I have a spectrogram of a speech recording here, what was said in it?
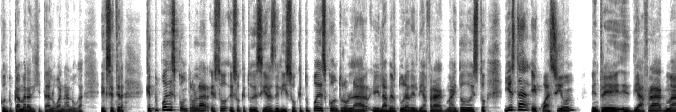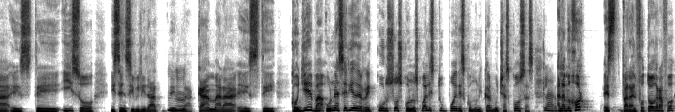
con tu cámara digital o análoga, etcétera? Que tú puedes controlar eso, eso que tú decías del ISO, que tú puedes controlar eh, la abertura del diafragma y todo esto. Y esta ecuación entre eh, diafragma, este, ISO y sensibilidad de la cámara, este, conlleva una serie de recursos con los cuales tú puedes comunicar muchas cosas. Claro. A lo mejor es para el fotógrafo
